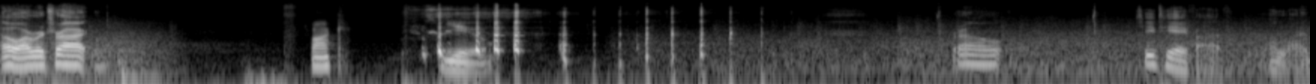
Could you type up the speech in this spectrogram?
Oh, armor truck. Fuck you. Bro. GTA 5 online.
